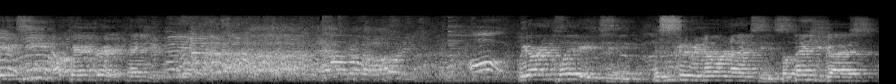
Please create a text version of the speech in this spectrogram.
18? Okay, great, thank you. We already played 18. This is going to be number 19, so thank you guys.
